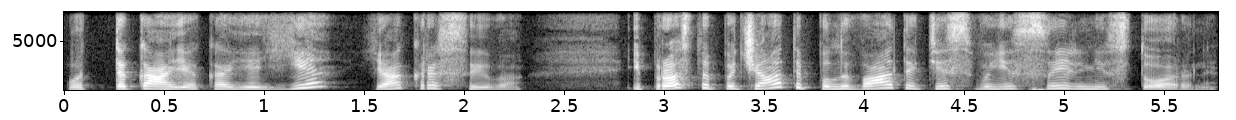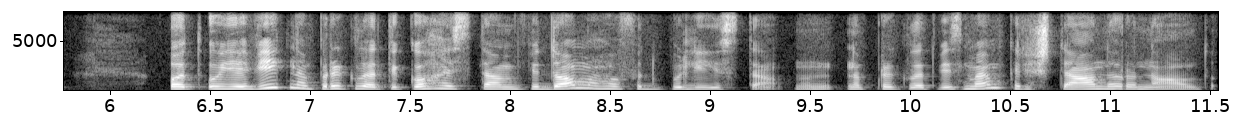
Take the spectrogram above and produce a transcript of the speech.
От така, яка я є, я красива. І просто почати поливати ті свої сильні сторони. От уявіть, наприклад, якогось там відомого футболіста, ну, наприклад, візьмемо Кріштіану Роналду.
